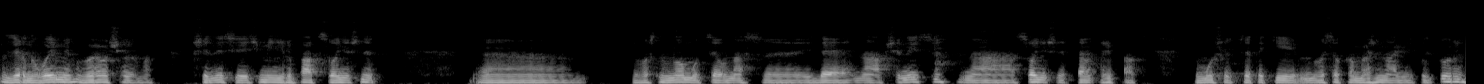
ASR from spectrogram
зерновими, вирощуємо пшеницю, ячмінь, ріпак, соняшник. Е, В основному це у нас е, йде на пшеницю, на соняшник та ріпак, тому що це такі високомаржинальні культури,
